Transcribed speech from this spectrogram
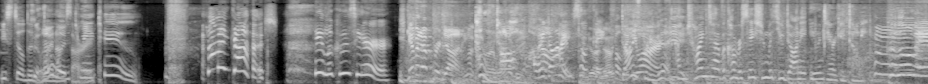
You still didn't win. I'm sorry. too. oh my gosh. Hey, look who's here. Give it up for Donnie. I'm not sure I want to be. Oh, Hey, Donnie. I'm so thankful Donnie's pretty good. I'm trying to have a conversation with you, Donnie. You interrogate Donnie. Who is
